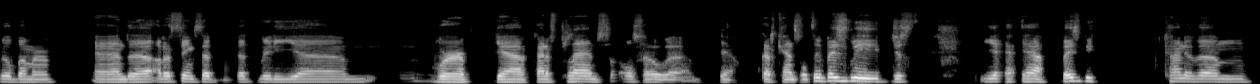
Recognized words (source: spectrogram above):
real bummer, and uh, other things that that really um, were yeah kind of plans also uh, yeah got cancelled. It basically just yeah yeah basically kind of um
